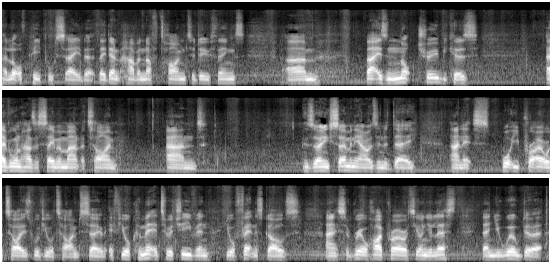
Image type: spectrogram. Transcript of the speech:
A lot of people say that they don't have enough time to do things. Um, that is not true because everyone has the same amount of time and there's only so many hours in a day and it's what you prioritize with your time. So if you're committed to achieving your fitness goals and it's a real high priority on your list, then you will do it.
